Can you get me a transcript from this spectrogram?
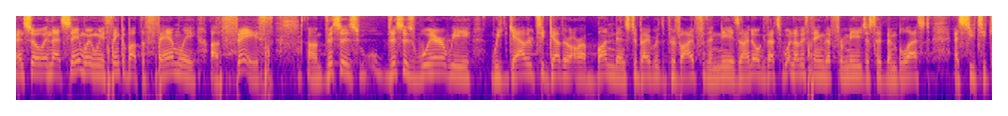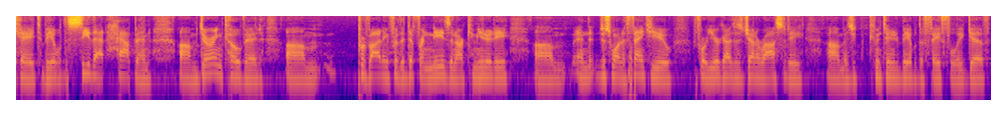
And so, in that same way, when we think about the family of faith, um, this, is, this is where we, we gather together our abundance to be able to provide for the needs. And I know that's another thing that for me just has been blessed as CTK to be able to see that happen um, during COVID. Um, providing for the different needs in our community. Um, and just want to thank you for your guys' generosity um, as you continue to be able to faithfully give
